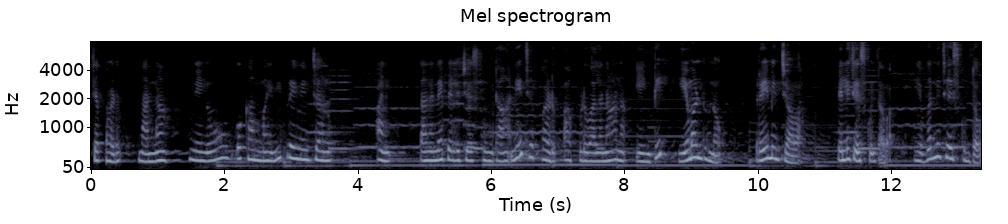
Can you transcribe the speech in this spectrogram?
చెప్పాడు నాన్న నేను ఒక అమ్మాయిని ప్రేమించాను అని తననే పెళ్ళి చేసుకుంటా అని చెప్పాడు. అప్పుడు వాళ్ళ నాన్న ఏంటి? ఏమంటున్నావు? ప్రేమించావా? పెళ్ళి చేసుకుంటావా? ఎవరిని చేసుకుంటావు?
